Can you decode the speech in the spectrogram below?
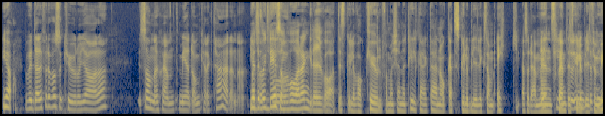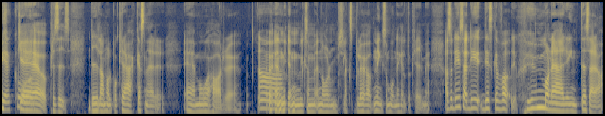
ja. Det var därför det var så kul att göra sådana skämt med de karaktärerna. Ja, Alltså det var ju att det som våran grej var, att det skulle vara kul för man känner till karaktärerna och att det skulle bli liksom äck, alltså det här mensskämtet skulle bli för PK. mycket. Och precis. Dilan håller på att kräkas när eh, Moa har Ja. en, en liksom enorm slags blödning som hon är helt okej med. Alltså det är så här, det, det ska vara, humorn är inte så här,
